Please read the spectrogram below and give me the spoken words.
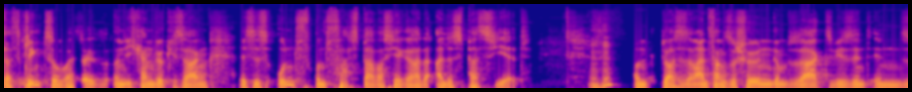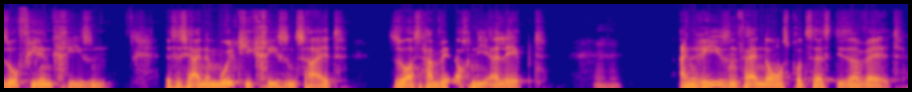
das klingt so. Weißt du, und ich kann wirklich sagen, es ist unfassbar, was hier gerade alles passiert. Mhm. Und du hast es am Anfang so schön gesagt, wir sind in so vielen Krisen. Es ist ja eine Multikrisenzeit. Sowas haben wir noch nie erlebt. Mhm. Ein Riesenveränderungsprozess dieser Welt.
